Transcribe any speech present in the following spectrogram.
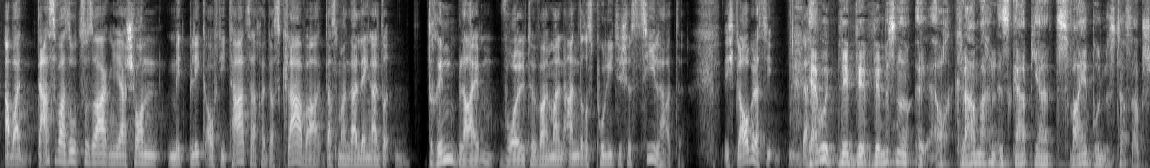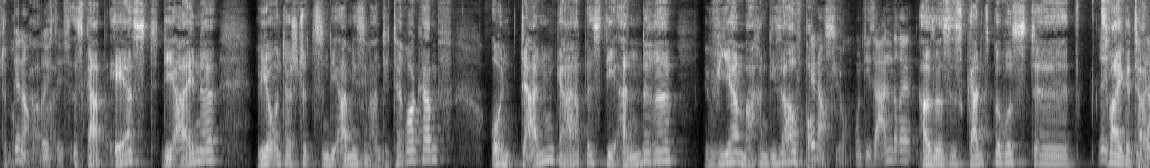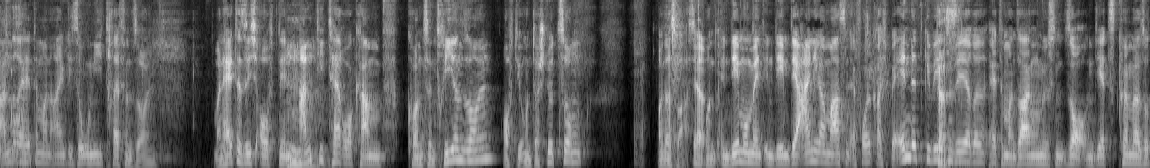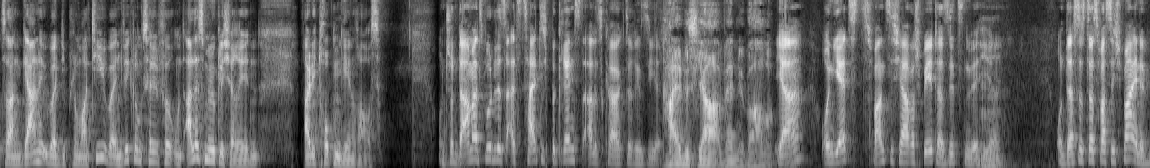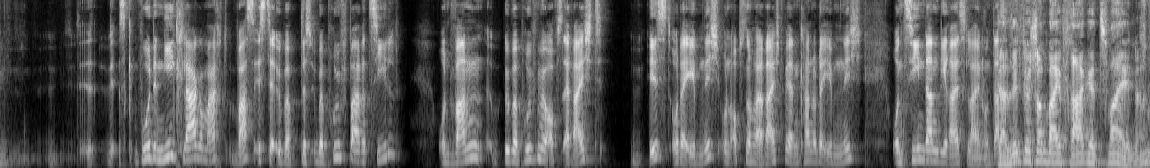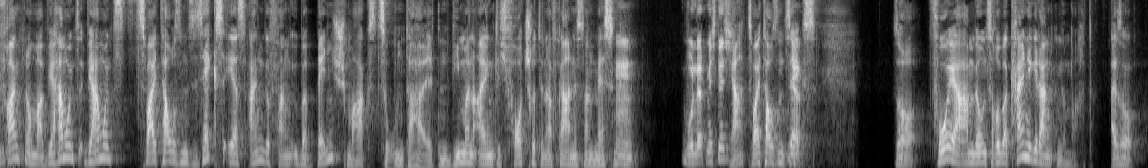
Aber das war sozusagen ja schon mit Blick auf die Tatsache, dass klar war, dass man da länger dr drin bleiben wollte, weil man ein anderes politisches Ziel hatte. Ich glaube, dass die, dass Ja gut, wir, wir müssen äh, auch klar machen, es gab ja zwei Bundestagsabstimmungen. Genau, damals. richtig. Es gab erst die eine, wir unterstützen die Amis im Antiterrorkampf Und dann gab es die andere, wir machen diese Genau. Aufbaumission. Und diese andere, Also es ist ganz bewusst äh, zweigeteilt diese andere worden. hätte man eigentlich so nie treffen sollen. Man hätte sich auf den Hm. Antiterrorkampf konzentrieren sollen, auf die Unterstützung. Und das war's. Ja. Und in dem Moment, in dem der einigermaßen erfolgreich beendet gewesen Das- wäre, hätte man sagen müssen, so, und jetzt können wir sozusagen gerne über Diplomatie, über Entwicklungshilfe und alles Mögliche reden, aber die Truppen gehen raus. Und schon damals wurde das als zeitlich begrenzt alles charakterisiert. Halbes Jahr, wenn überhaupt. Ja, und jetzt, 20 Jahre später, sitzen wir hier. Und das ist das, was ich meine. Es wurde nie klar gemacht, was ist der über, das überprüfbare Ziel und wann überprüfen wir, ob es erreicht ist oder eben nicht und ob es noch erreicht werden kann oder eben nicht und ziehen dann die Reißleine. Und das Da sind wir schon bei Frage zwei. Ne? Zu Frank nochmal. Wir haben uns, wir haben uns 2006 erst angefangen, über Benchmarks zu unterhalten, wie man eigentlich Fortschritte in Afghanistan messen kann. wundert mich nicht. Ja, 2006. So, vorher haben wir uns darüber keine Gedanken gemacht. Also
